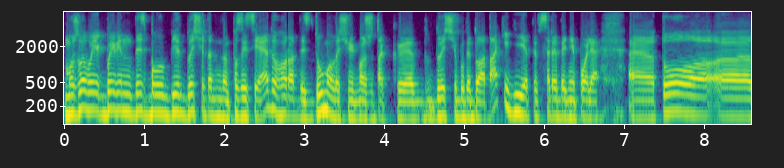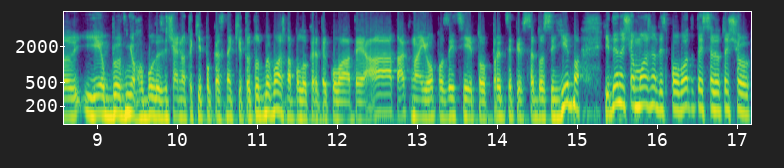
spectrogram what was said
Можливо, якби він десь був ближче там, на позиції Едогора, десь думали, що він може так ближче буде до атаки діяти всередині поля, то е, якби в нього були звичайно такі показники, то тут би можна було критикувати. А так на його позиції, то в принципі все досить гідно. Єдине, що можна десь поводитися до того, що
